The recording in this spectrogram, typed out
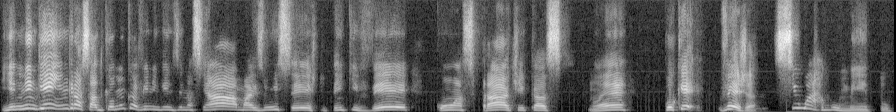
E ninguém, engraçado que eu nunca vi ninguém dizendo assim, ah, mas o incesto tem que ver com as práticas, não é? Porque, veja, se o argumento,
